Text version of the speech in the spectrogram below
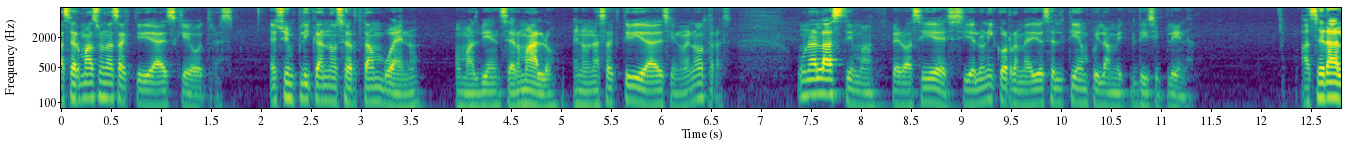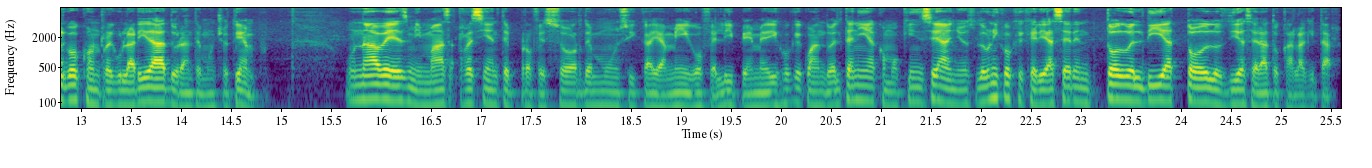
Hacer más unas actividades que otras. Eso implica no ser tan bueno, o más bien ser malo, en unas actividades y no en otras. Una lástima, pero así es, y el único remedio es el tiempo y la disciplina. Hacer algo con regularidad durante mucho tiempo. Una vez mi más reciente profesor de música y amigo Felipe me dijo que cuando él tenía como 15 años, lo único que quería hacer en todo el día, todos los días, era tocar la guitarra.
